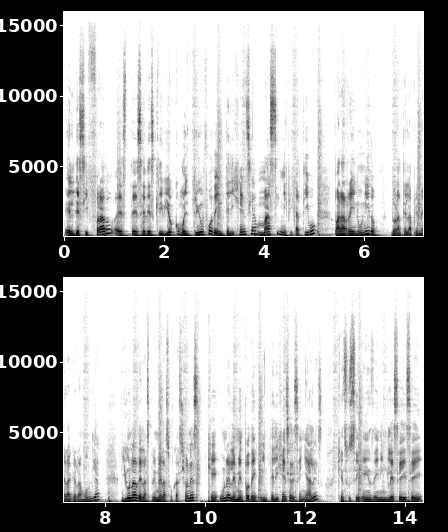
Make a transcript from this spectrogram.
El descifrado este, se describió como el triunfo de inteligencia más significativo para Reino Unido durante la Primera Guerra Mundial y una de las primeras ocasiones que un elemento de inteligencia de señales, que en, en inglés se dice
